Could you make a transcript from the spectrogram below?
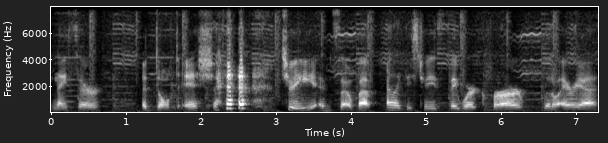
nicer adult-ish tree and so but I like these trees. They work for our little area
